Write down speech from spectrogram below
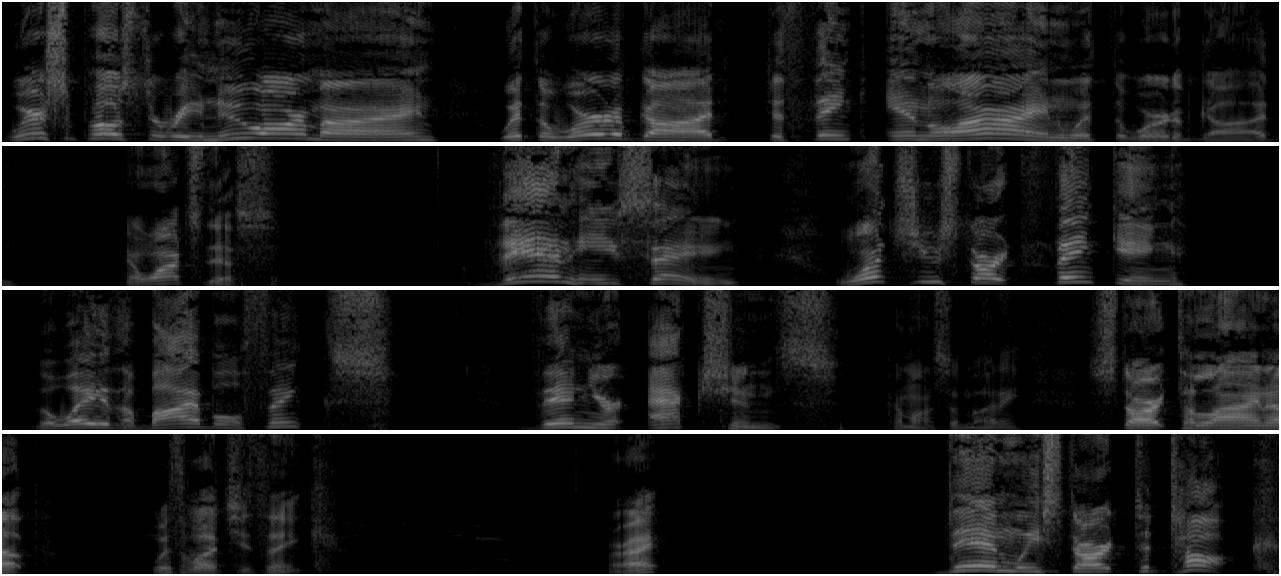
We're supposed to renew our mind with the Word of God to think in line with the Word of God. Now, watch this. Then he's saying, once you start thinking the way the Bible thinks, then your actions, come on, somebody, start to line up with what you think. Right? Then we start to talk.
